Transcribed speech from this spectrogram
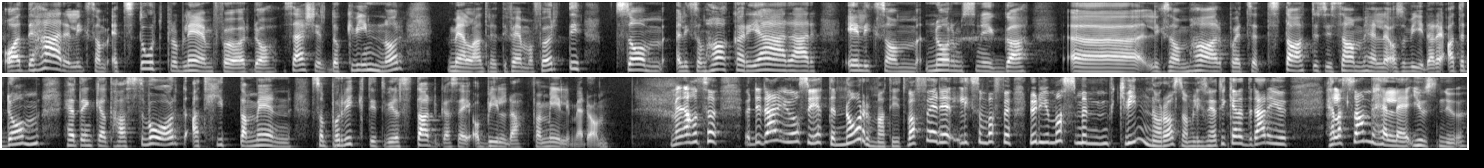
Och att det här är liksom ett stort problem för då, särskilt då kvinnor mellan 35 och 40 som liksom har karriärer, är liksom normsnygga, eh, liksom har på ett sätt status i samhället och så vidare. Att de helt enkelt har svårt att hitta män som på riktigt vill stadga sig och bilda familj med dem. Men alltså, det där är ju också jättenormativt. Varför är det liksom, varför, nu är det ju massor med kvinnor också. Liksom. Jag tycker att det där är ju, hela samhället just nu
